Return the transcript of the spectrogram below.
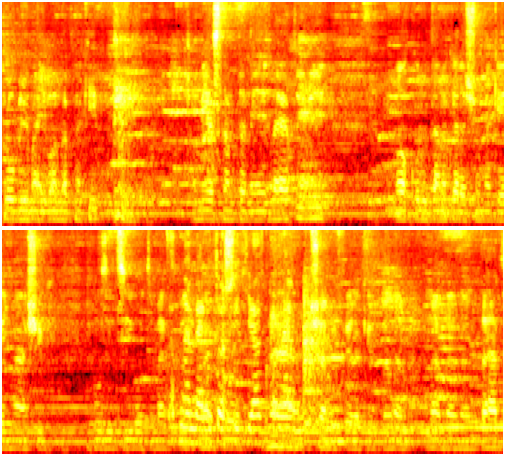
problémái vannak neki, ami ezt nem tenné lehetővé, akkor utána keresünk neki egy másik pozíciót. Meg, Tehát nem elutasítják? Nem, nem, semmiféleképpen nem. nem, nem, nem. Tehát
